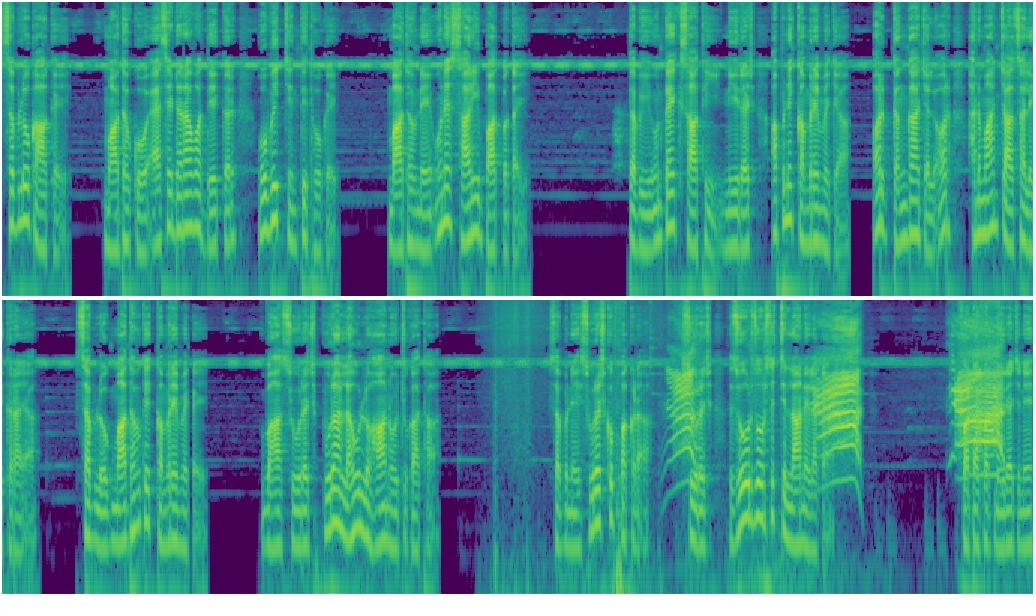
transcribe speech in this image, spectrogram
सब लोग आ गए। माधव को ऐसे डरा हुआ देखकर वो भी चिंतित हो गए। माधव ने उन्हें सारी बात बताई। तभी उनका एक साथी नीरज अपने कमरे में गया और गंगा जल और हनुमान चालसा लेकर आया। सब लोग माधव के कमरे में गए। वहाँ सूरज पूरा लहू लोहान हो चुका था। सबने सूरज को पकड़ा। सूरज ज़ोर ज़ोर से चिल्लाने लगा। फटाफट नीरज ने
